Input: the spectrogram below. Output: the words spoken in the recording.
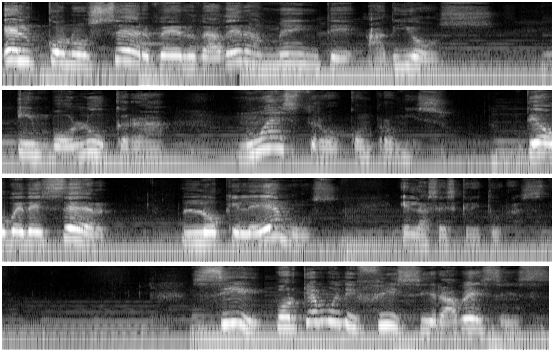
El conocer verdaderamente a Dios involucra nuestro compromiso de obedecer lo que leemos en las escrituras. Sí, porque es muy difícil a veces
